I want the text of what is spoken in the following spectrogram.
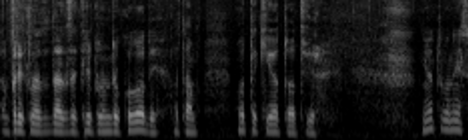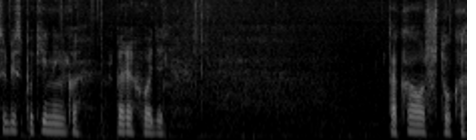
наприклад, так закріплено до колоди, а там от такий от отвір. І от вони собі спокійненько переходять. Така от штука.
